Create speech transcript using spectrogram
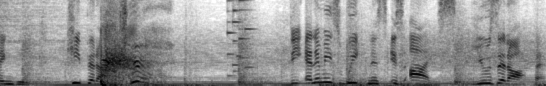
Getting weak. Keep it up. The enemy's weakness is ice. Use it often.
